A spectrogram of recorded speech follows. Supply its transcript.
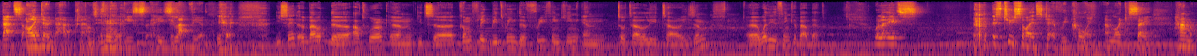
that's I don't know how to pronounce his name. He's he's Latvian. Yeah. He said about the artwork, um, it's a conflict between the free thinking and totalitarianism. Uh, what do you think about that? Well, it's there's two sides to every coin, and like I say, Hammer,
